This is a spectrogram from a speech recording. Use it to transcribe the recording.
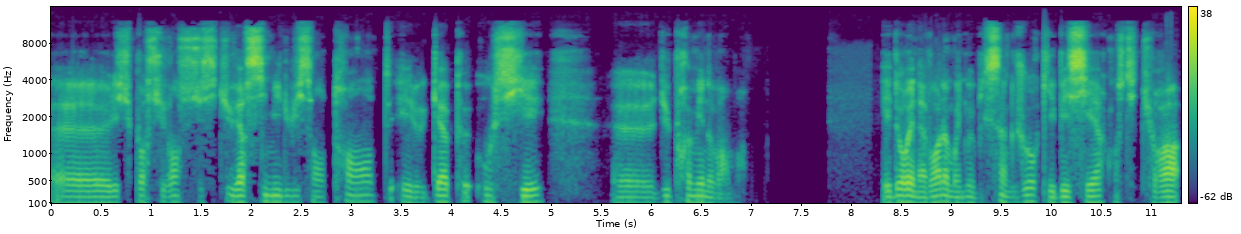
les supports suivants se situent vers 6830 et le gap haussier du 1er novembre. Et dorénavant, la moyenne mobile 5 jours qui est baissière constituera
